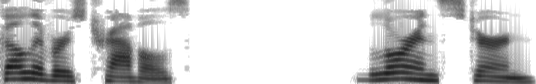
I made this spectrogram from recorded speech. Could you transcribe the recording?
Gulliver's Travels. Laurence Sterne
